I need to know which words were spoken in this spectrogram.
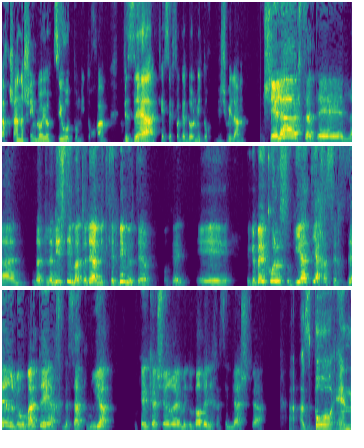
כך שאנשים לא יוציאו אותו מתוכם, וזה כן. הכסף הגדול מתוך, בשבילם. שאלה קצת אה, לנדל"ניסטים, אתה יודע, המתקדמים יותר, אוקיי? אה, לגבי כל סוגיית יחס החזר לעומת אה, הכנסה פנויה, אוקיי? כאשר מדובר בנכסים להשקעה. אז פה אין,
